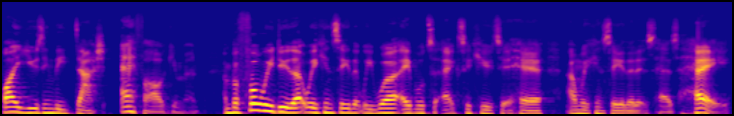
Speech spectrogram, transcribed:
by using the dash f argument. And before we do that, we can see that we were able to execute it here and we can see that it says, hey,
